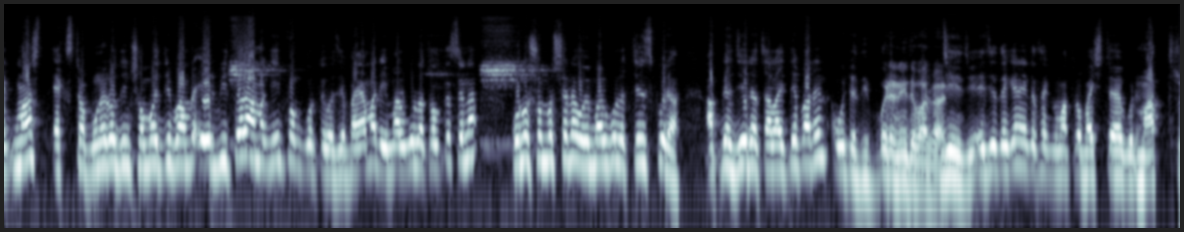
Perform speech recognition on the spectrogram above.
এক মাস এক্সট্রা পনেরো দিন সময় দিব। আমরা এর ভিতরে আমাকে ইনফর্ম করতে হবে যে ভাই আমার এই মালগুলো চলতেছে না কোনো সমস্যা না ওই মালগুলো চেঞ্জ করে আপনি যেটা চালাইতে পারেন ওইটা দিব। ওইটা নিতে পারবে আর কি। জি জি এই যে দেখেন এটা থাকবে মাত্র বাইশ টাকা করে। মাত্র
